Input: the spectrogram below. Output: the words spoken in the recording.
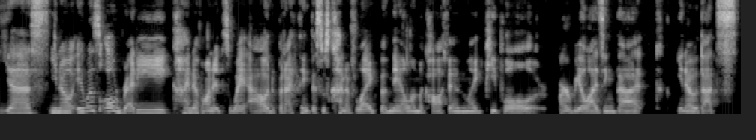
Yes, you know, it was already kind of on its way out, but I think this was kind of like the nail in the coffin. Like people are realizing that, you know, that's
